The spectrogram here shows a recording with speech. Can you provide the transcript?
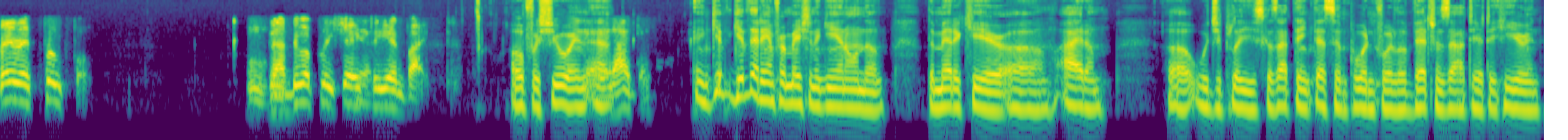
very fruitful. Mm-hmm. I do appreciate yeah. the invite. Oh, for sure. And, uh, and give give that information again on the the Medicare uh, item uh, would you please? Because I think that's important for the veterans out there to hear and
